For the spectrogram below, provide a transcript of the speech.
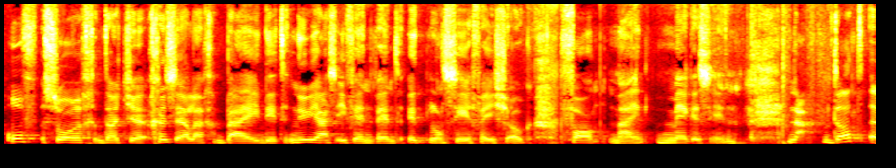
Of zorg dat je gezellig bij dit nieuwjaarsevent bent. Het lanceerfeestje ook van mijn magazine. Nou, dat uh,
